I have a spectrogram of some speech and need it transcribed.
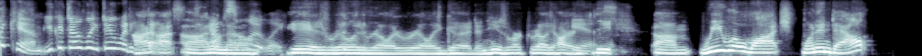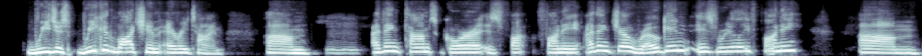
like him. You could totally do what he I, does. I, uh, I don't Absolutely. know. He is really, really, really good, and he's worked really hard. He, um, we will watch. When in doubt, we just we could mm-hmm. watch him every time. Um, mm-hmm. I think Tom Segura is fu- funny. I think Joe Rogan is really funny. Um,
